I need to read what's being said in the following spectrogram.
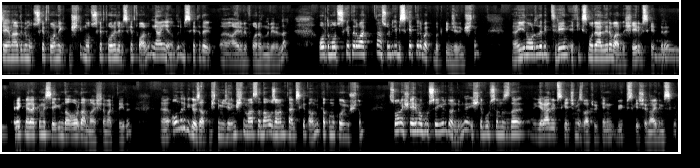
CNR'da bir motosiklet fuarına gitmiştik. Motosiklet fuarı ile bisiklet fuarları yan yanadır. Bisiklete de e, ayrı bir fuar alanı verirler. Orada motosikletlere baktıktan sonra bir de bisikletlere bak, bakıp incelemiştim. Ee, yine orada da bir Train FX modelleri vardı, şehir bisikletleri. Hmm. Direkt merakım ve sevgim daha oradan başlamaktaydı. Ee, onları bir göz atmıştım, incelemiştim. Aslında daha o zaman bir tane bisiklet almayı kafama koymuştum. Sonra şehrime Bursa'ya geri döndüğümde işte Bursa'mızda yerel bir bisikletçimiz var. Türkiye'nin büyük bisikletçilerinden Aydın Bisiklet.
